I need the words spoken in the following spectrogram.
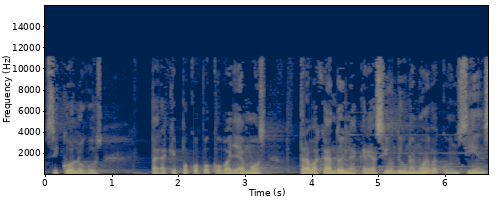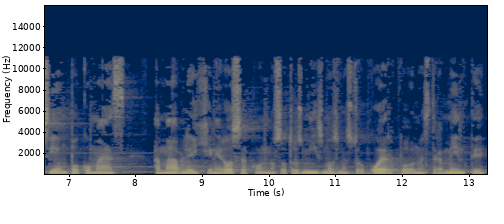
psicólogos, para que poco a poco vayamos trabajando en la creación de una nueva conciencia un poco más amable y generosa con nosotros mismos, nuestro cuerpo, nuestra mente,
